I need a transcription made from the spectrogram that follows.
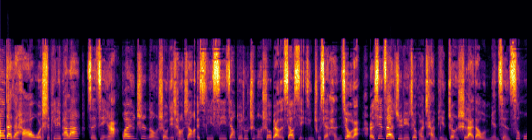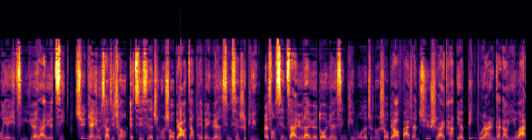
Hello，大家好，我是噼里啪啦。最近啊，关于智能手机厂商 HTC 将推出智能手表的消息已经出现很久了，而现在距离这款产品正式来到我们面前，似乎也已经越来越近。去年有消息称，HTC 的智能手表将配备圆形显示屏，而从现在越来越多圆形屏幕的智能手表发展趋势来看，也并不让人感到意外。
